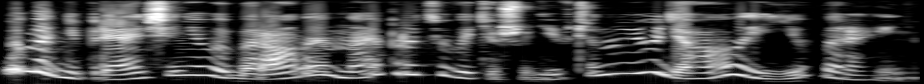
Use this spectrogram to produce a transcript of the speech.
У Надніпрянщині вибирали найпрацьовитішу дівчину і одягали її в берегиню.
